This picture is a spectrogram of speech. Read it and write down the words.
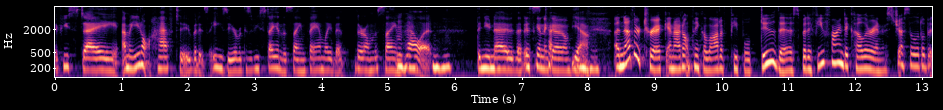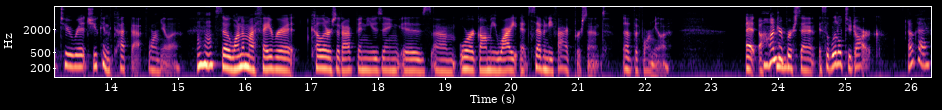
If you stay, I mean, you don't have to, but it's easier because if you stay in the same family that they're on the same mm-hmm. palette, mm-hmm. Then you know that it's, Mm-hmm. it's going to ki- go. Yeah, Mhm. Another trick, and I don't think a lot of people do this, but if you find a color and it's just a little bit too rich, you can cut that formula. Mm-hmm. So one of my favorite colors that I've been using is um, origami white at 75% of the formula. At 100%, percent it's a little too dark. Okay.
